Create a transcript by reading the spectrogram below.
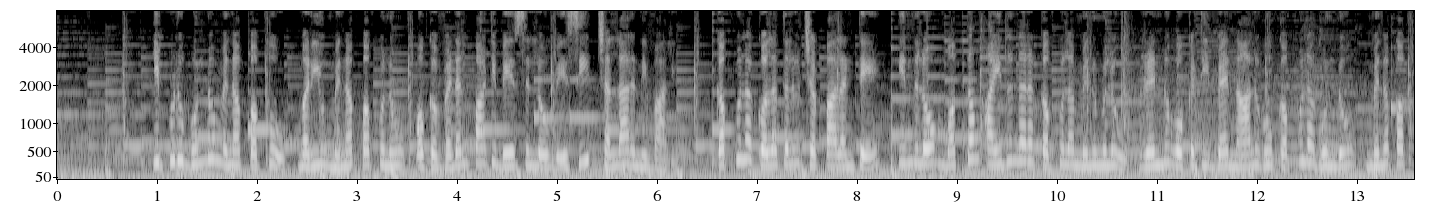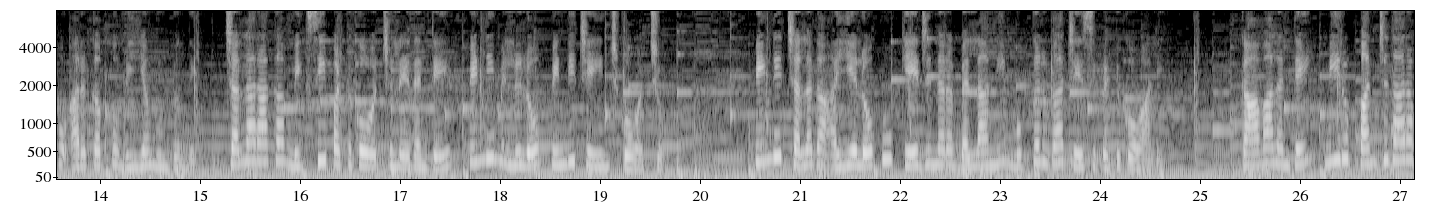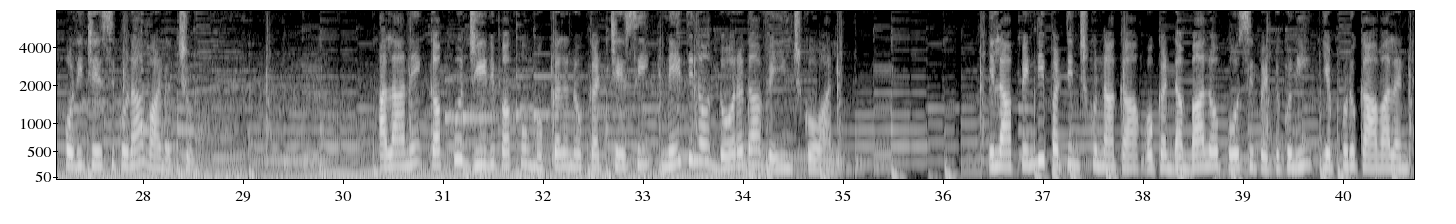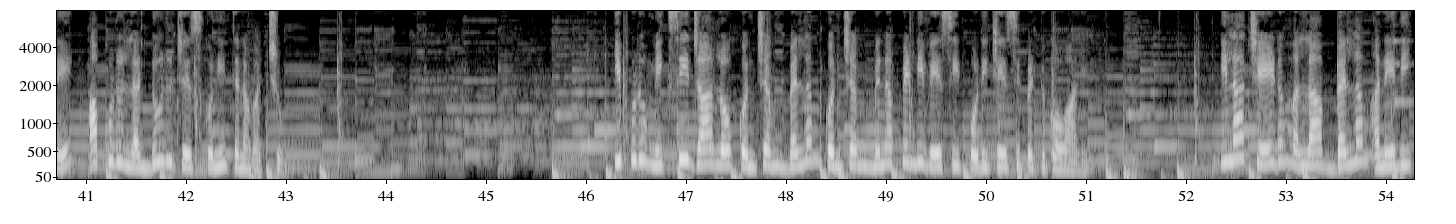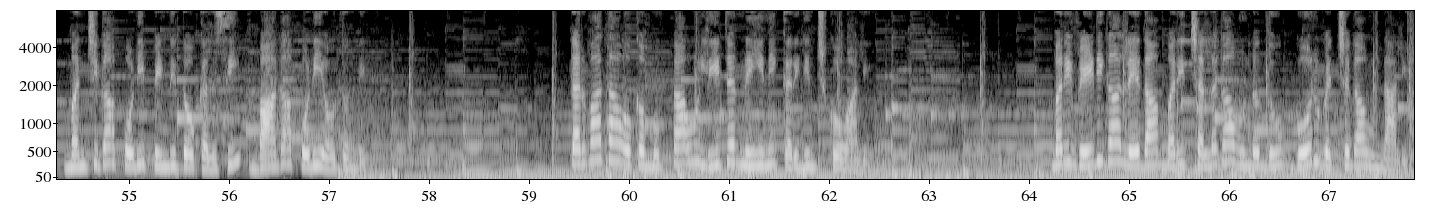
ఇప్పుడు గుండు మినప్పప్పు మరియు మినప్పప్పును ఒక వెడల్పాటి బేసిన్లో వేసి చల్లారనివ్వాలి. కప్పుల కొలతలు చెప్పాలంటే ఇందులో మొత్తం ఐదున్నర కప్పుల మినుములు రెండు ఒకటి బె నాలుగు కప్పుల గుండు మినపప్పు అరకప్పు బియ్యం ఉంటుంది. చల్లారాక మిక్సీ పట్టుకోవచ్చు లేదంటే పిండి మిల్లులో పిండి చేయించుకోవచ్చు. పిండి చల్లగా అయ్యేలోపు కేజిన్నర బెల్లాన్ని ముక్కలుగా చేసి పెట్టుకోవాలి. కావాలంటే మీరు పంచదార పొడి చేసి కూడా వాడొచ్చు. అలానే కప్పు జీడిపప్పు ముక్కలను కట్ చేసి నేతిలో దోరగా వేయించుకోవాలి. ఇలా పిండి పట్టించుకున్నాక ఒక డబ్బాలో పోసి పెట్టుకుని ఎప్పుడు కావాలంటే అప్పుడు లడ్డూలు చేసుకుని తినవచ్చు. ఇప్పుడు మిక్సీ జార్లో కొంచెం బెల్లం కొంచెం మినప్పిండి వేసి పొడి చేసి పెట్టుకోవాలి. ఇలా చేయడం వల్ల బెల్లం అనేది మంచిగా పొడి పిండితో కలిసి బాగా పొడి అవుతుంది. తర్వాత ఒక ముప్పావు లీటర్ నెయ్యిని కరిగించుకోవాలి. మరి వేడిగా లేదా మరి చల్లగా ఉండొద్దు గోరు వెచ్చగా ఉండాలి.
